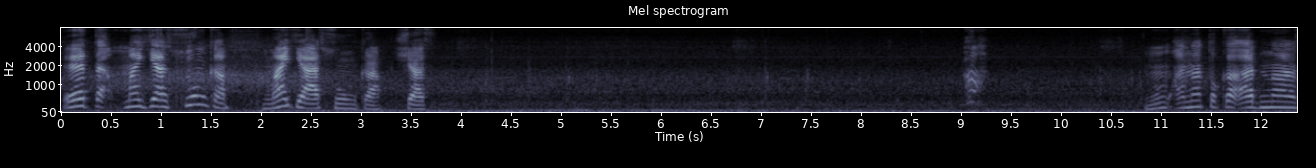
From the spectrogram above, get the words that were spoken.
Это моя сумка. Моя сумка. Сейчас. Ну, она только одна,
